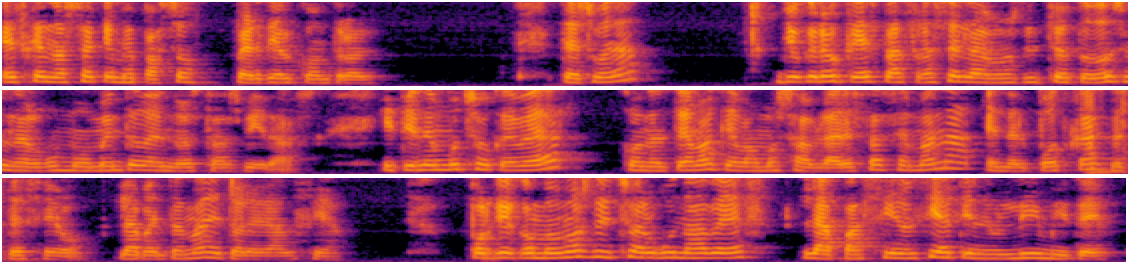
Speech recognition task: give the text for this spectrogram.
Es que no sé qué me pasó, perdí el control. ¿Te suena? Yo creo que esta frase la hemos dicho todos en algún momento de nuestras vidas y tiene mucho que ver con el tema que vamos a hablar esta semana en el podcast de TCO, la ventana de tolerancia. Porque como hemos dicho alguna vez, la paciencia tiene un límite.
